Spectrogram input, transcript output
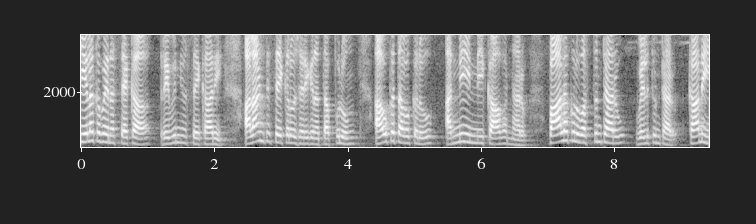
కీలకమైన శాఖ రెవెన్యూ శాఖ అని. అలాంటి శాఖలో జరిగిన తప్పులు అవకతవకలు అన్నీ ఇన్ని కావన్నారు. పాలకులు వస్తుంటారు వెళుతుంటారు. కానీ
